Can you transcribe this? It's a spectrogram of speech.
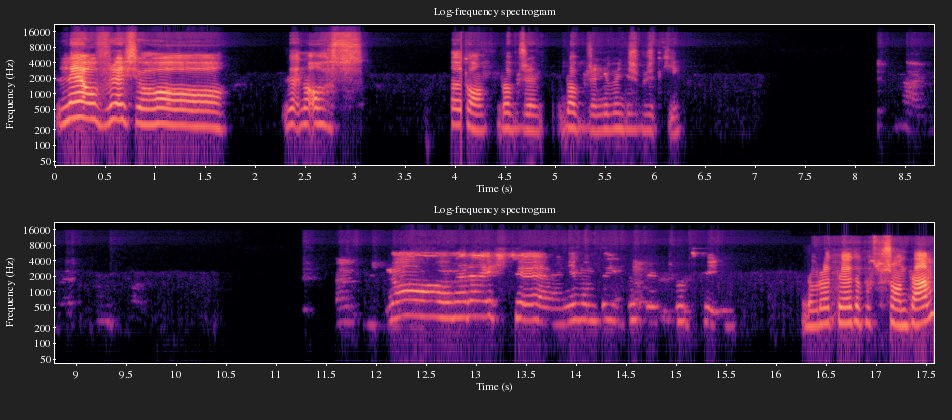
Leo wreszcie! O! Le- No os. To, to, dobrze, dobrze, nie będziesz brzydki. No, nareszcie. Nie mam tej dużej krótkiej. Dobra, to ja to posprzątam.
